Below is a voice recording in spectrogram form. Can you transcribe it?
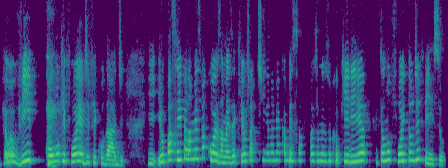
Então eu vi como que foi a dificuldade. E eu passei pela mesma coisa, mas é que eu já tinha na minha cabeça mais ou menos o que eu queria, então não foi tão difícil.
